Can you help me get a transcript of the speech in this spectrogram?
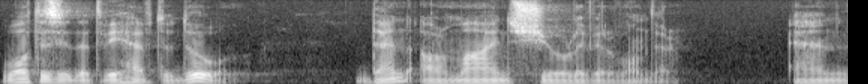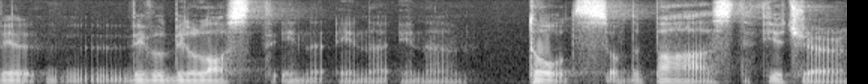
what is it that we have to do, then our mind surely will wander, and we we will be lost in in in uh, thoughts of the past, future.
